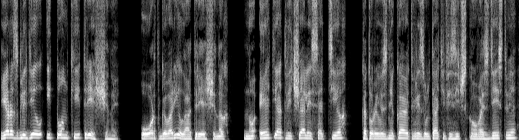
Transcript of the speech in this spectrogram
я разглядел и тонкие трещины. Орт говорил о трещинах, но эти отличались от тех, которые возникают в результате физического воздействия,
